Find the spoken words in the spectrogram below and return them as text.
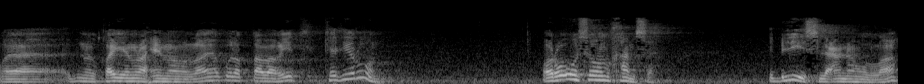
وابن القيم رحمه الله يقول الطواغيت كثيرون ورؤوسهم خمسة. إبليس لعنه الله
